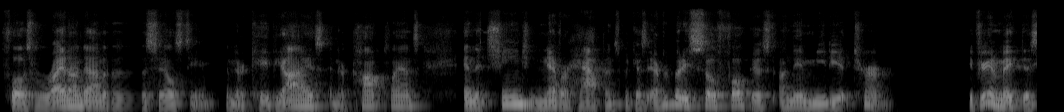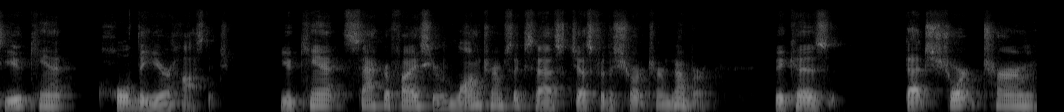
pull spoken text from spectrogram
flows right on down to the, sales team and their KPIs and their comp plans. And the change never happens because everybody's so focused on the immediate term. If you're going to make this, you can't hold the year hostage. You can't sacrifice your long term success just for the short term number because that short term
